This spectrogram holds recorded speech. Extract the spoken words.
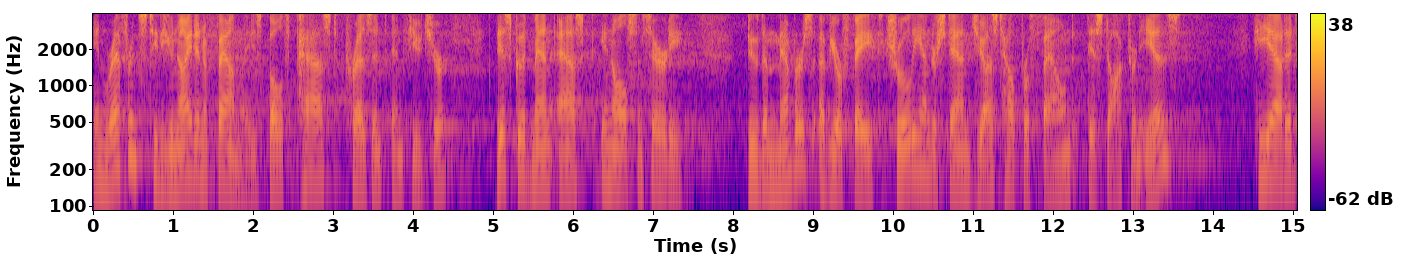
In reference to the uniting of families, both past, present, and future, this good man asked in all sincerity, Do the members of your faith truly understand just how profound this doctrine is? He added,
